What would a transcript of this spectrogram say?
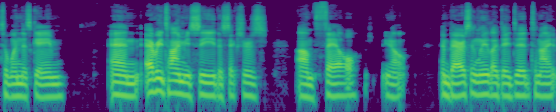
to win this game. And every time you see the Sixers um, fail, you know, embarrassingly like they did tonight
